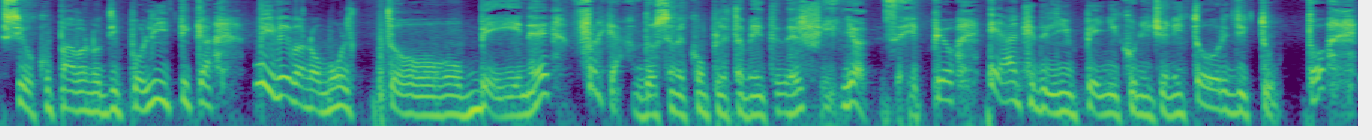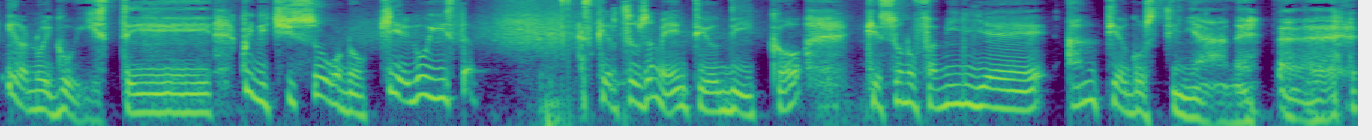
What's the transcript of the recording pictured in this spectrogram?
si occupavano di politica, vivevano molto bene, fregandosene completamente del figlio, ad esempio, e anche degli impegni con i genitori, di tutto erano egoisti. Quindi ci sono chi è egoista scherzosamente io dico che sono famiglie anti-agostiniane. Eh,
